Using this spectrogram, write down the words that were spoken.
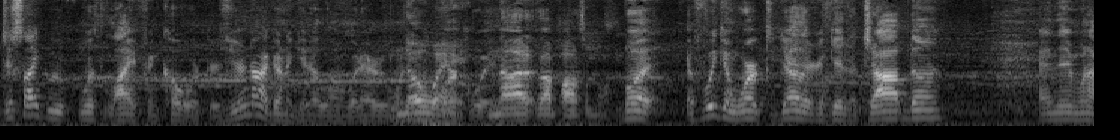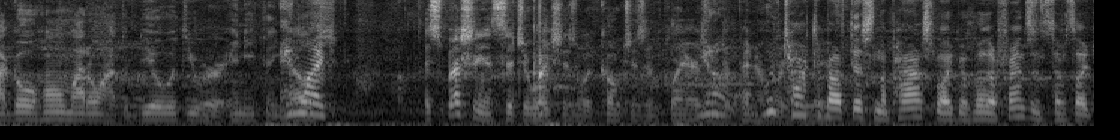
Just like with life and coworkers, you're not gonna get along with everyone. no you way, Work with. not not possible. But if we can work together to get a job done, and then when I go home, I don't have to deal with you or anything And else. like especially in situations with coaches and players, you know, we've talked about this in the past, like with other friends and stuff. It's like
